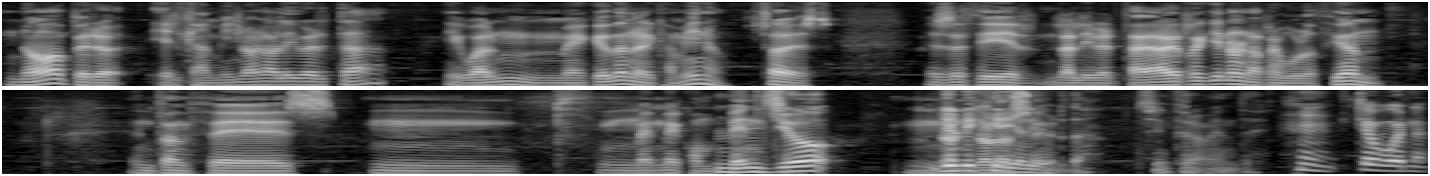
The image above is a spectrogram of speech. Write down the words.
No, pero el camino a la libertad, igual me quedo en el camino, ¿sabes? Es decir, la libertad requiere una revolución. Entonces, mmm, me, me, compensa. Yo, no, yo elegiría no libertad, sinceramente. Qué bueno.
